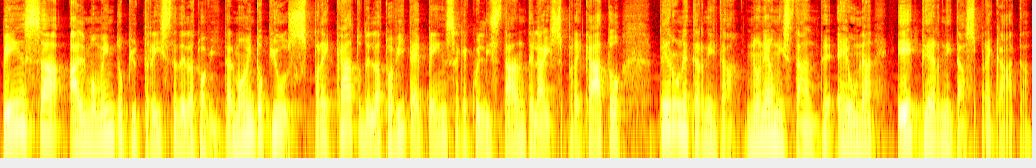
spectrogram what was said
Pensa al momento più triste della tua vita, al momento più sprecato della tua vita e pensa che quell'istante l'hai sprecato per un'eternità. Non è un istante, è una eternità sprecata.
